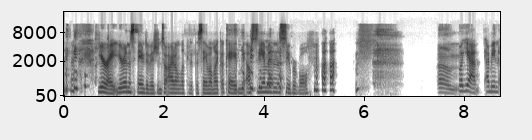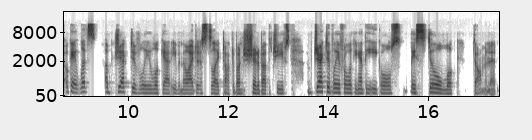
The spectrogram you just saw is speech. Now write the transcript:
You're right. You're in the same division, so I don't look at it the same. I'm like, okay, I'll see him in the Super Bowl. um, but yeah, I mean, okay, let's objectively look at. Even though I just like talked a bunch of shit about the Chiefs, objectively, if we're looking at the Eagles, they still look dominant.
